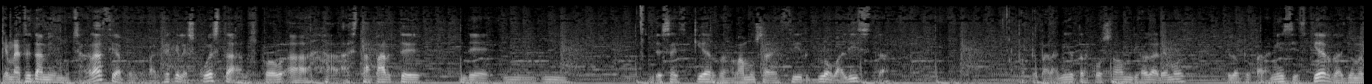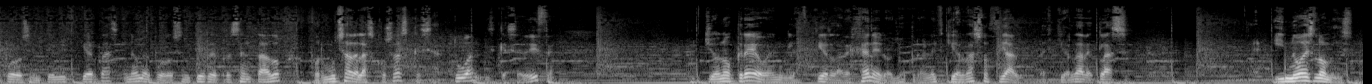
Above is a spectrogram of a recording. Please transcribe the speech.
Que me hace también mucha gracia, porque parece que les cuesta a, los, a, esta parte de, de esa izquierda, vamos a decir, globalista. Porque para mí otra cosa, un día hablaremos de lo que para mí es izquierda. Yo me puedo sentir de izquierdas y no me puedo sentir representado por muchas de las cosas que se actúan y que se dicen. Yo no creo en la izquierda de género, yo creo en la izquierda social, la izquierda de clase. Y no es lo mismo.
